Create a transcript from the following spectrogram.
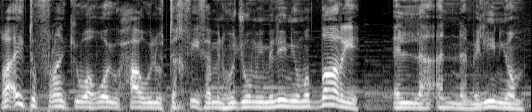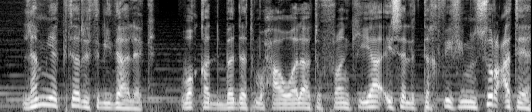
رأيت فرانكي وهو يحاول التخفيف من هجوم ميلينيوم الضاري إلا أن ميلينيوم لم يكترث لذلك وقد بدت محاولات فرانكي يائسة للتخفيف من سرعته.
